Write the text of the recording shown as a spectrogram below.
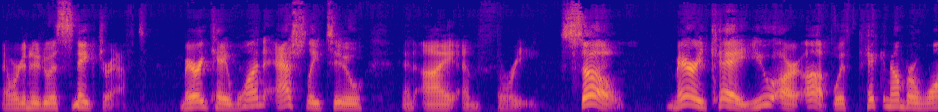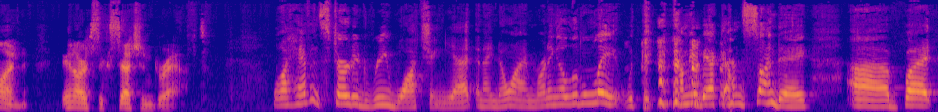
and we're going to do a snake draft. Mary Kay one, Ashley two, and I am three. So, Mary Kay, you are up with pick number one in our succession draft. Well, I haven't started rewatching yet, and I know I'm running a little late with the, coming back on Sunday. Uh, but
